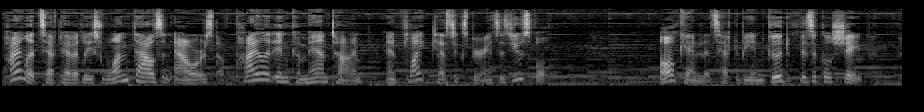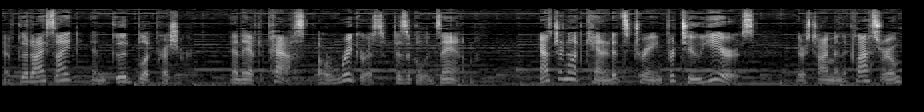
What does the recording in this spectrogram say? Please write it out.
Pilots have to have at least 1,000 hours of pilot in command time, and flight test experience is useful. All candidates have to be in good physical shape, have good eyesight, and good blood pressure, and they have to pass a rigorous physical exam. Astronaut candidates train for two years. There's time in the classroom,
